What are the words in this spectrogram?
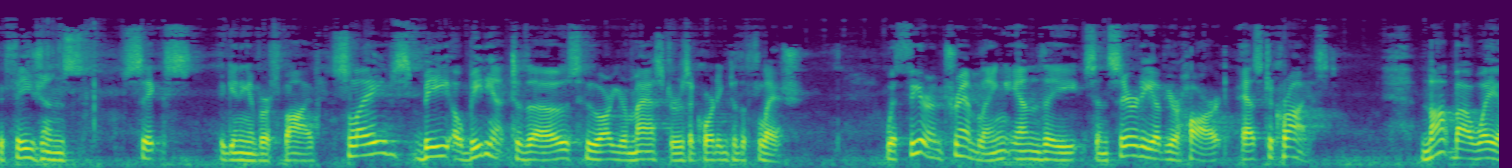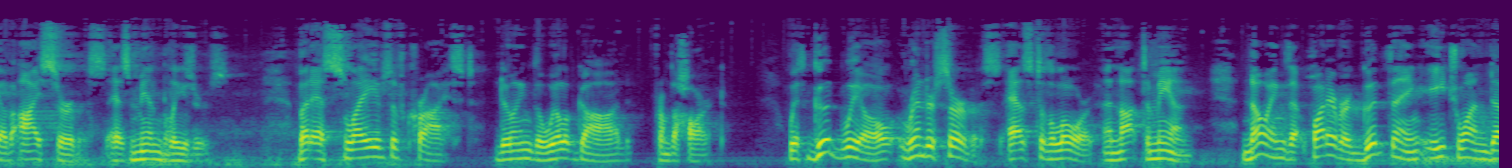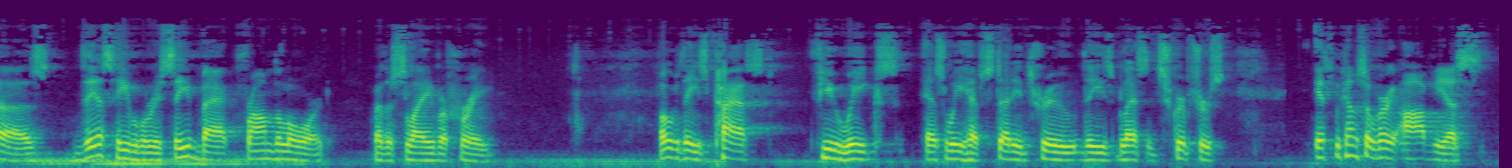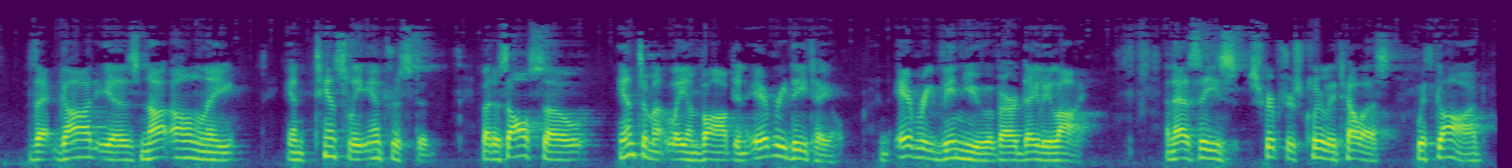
Ephesians 6, beginning in verse 5. Slaves, be obedient to those who are your masters according to the flesh, with fear and trembling in the sincerity of your heart as to Christ, not by way of eye service as men pleasers, but as slaves of Christ, doing the will of God from the heart. With good will render service as to the Lord and not to men, knowing that whatever good thing each one does, this he will receive back from the Lord, whether slave or free. Over these past few weeks, as we have studied through these blessed scriptures, it's become so very obvious that God is not only intensely interested, but is also intimately involved in every detail, in every venue of our daily life. And as these scriptures clearly tell us, with God,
